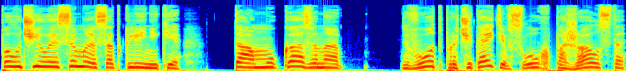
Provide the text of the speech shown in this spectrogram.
Получила СМС от клиники. Там указано... Вот, прочитайте вслух, пожалуйста.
